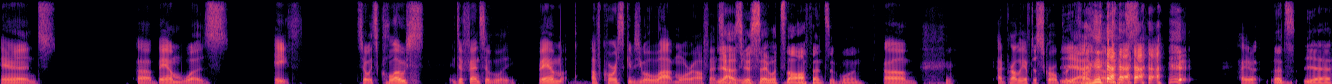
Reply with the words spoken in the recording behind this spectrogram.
and uh, Bam was eighth. So it's close defensively. Bam, of course, gives you a lot more offense. Yeah, I was gonna say, what's the offensive one? Um, I'd probably have to scroll pretty far down Yeah, I don't- that's yeah.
